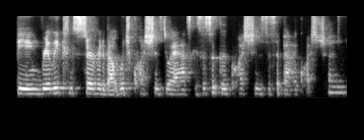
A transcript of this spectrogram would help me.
being really conservative about which questions do I ask? Is this a good question? Is this a bad question?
